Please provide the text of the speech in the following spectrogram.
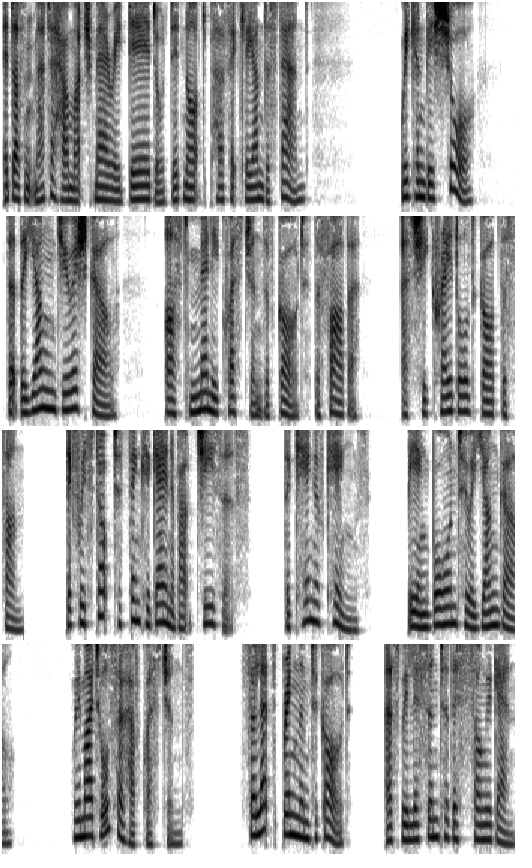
It doesn't matter how much Mary did or did not perfectly understand. We can be sure that the young Jewish girl asked many questions of God the Father as she cradled God the Son. If we stop to think again about Jesus, the King of Kings, being born to a young girl, we might also have questions. So let's bring them to God as we listen to this song again.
